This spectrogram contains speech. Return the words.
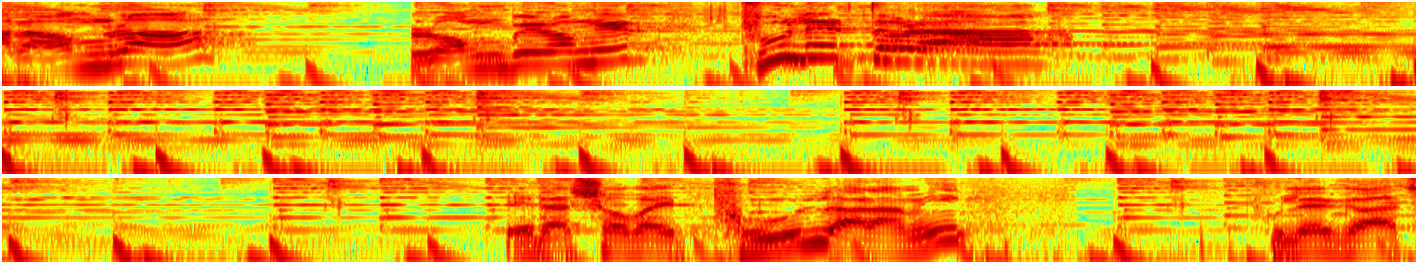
আর আমরা রং বেরঙের ফুলের তোড়া। এরা সবাই ফুল আর আমি ফুলের গাছ।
